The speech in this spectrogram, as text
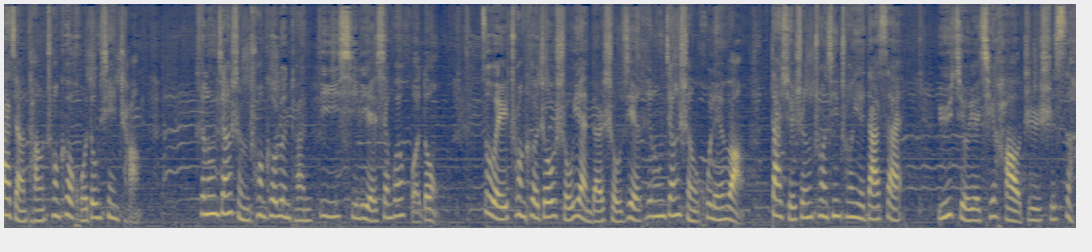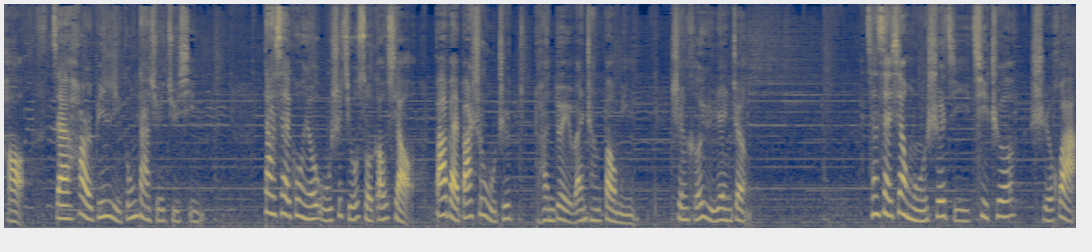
大讲堂创客活动现场，黑龙江省创客论坛第一系列相关活动，作为创客周首演的首届黑龙江省互联网大学生创新创业大赛，于九月七号至十四号在哈尔滨理工大学举行。大赛共有五十九所高校、八百八十五支团队完成报名、审核与认证。参赛项目涉及汽车、石化、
